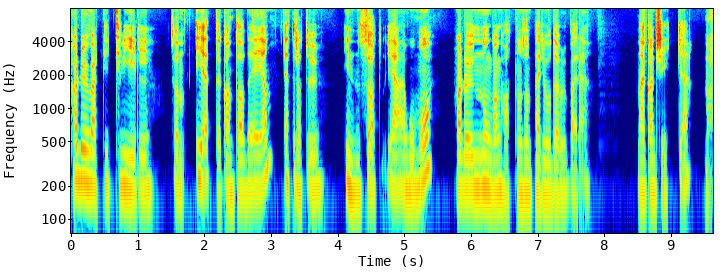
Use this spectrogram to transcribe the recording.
Har du vært i tvil sånn, i etterkant av det igjen? Etter at du innså at jeg er homo? Har du noen gang hatt noen sånn periode hvor du bare Nei, kanskje ikke. nei,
